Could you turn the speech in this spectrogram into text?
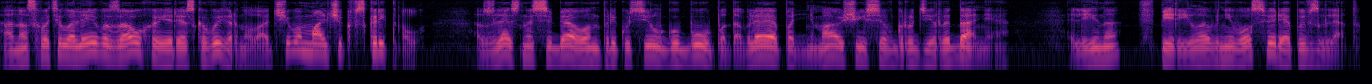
Она схватила Леева за ухо и резко вывернула, отчего мальчик вскрикнул. Злясь на себя, он прикусил губу, подавляя поднимающиеся в груди рыдания. Лина вперила в него свирепый взгляд.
